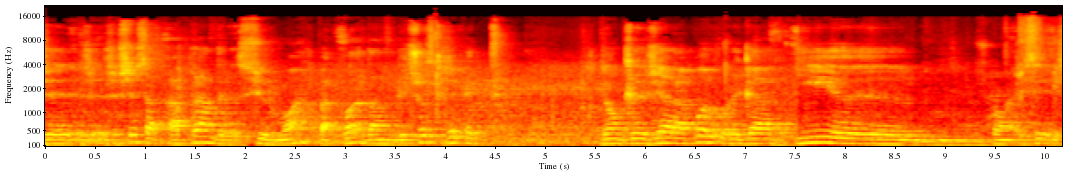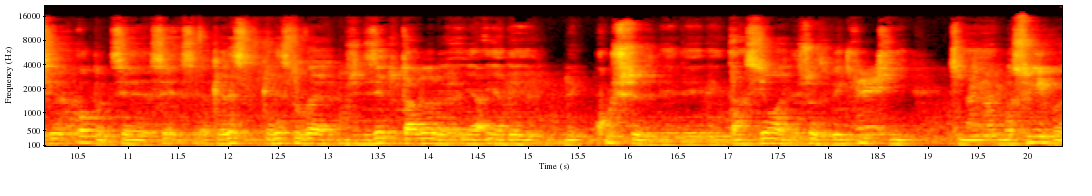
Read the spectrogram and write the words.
je, je- je cherche à apprendre sur moi, parfois, dans des choses que j'ai faites. Donc euh, j'ai un rapport au regard qui, euh, c'est open, c'est- qui reste, qui reste ouvert. Je disais tout à l'heure, il y a, y a des, des couches, des, des- des tensions, et des choses vécues qui, qui me suivent,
